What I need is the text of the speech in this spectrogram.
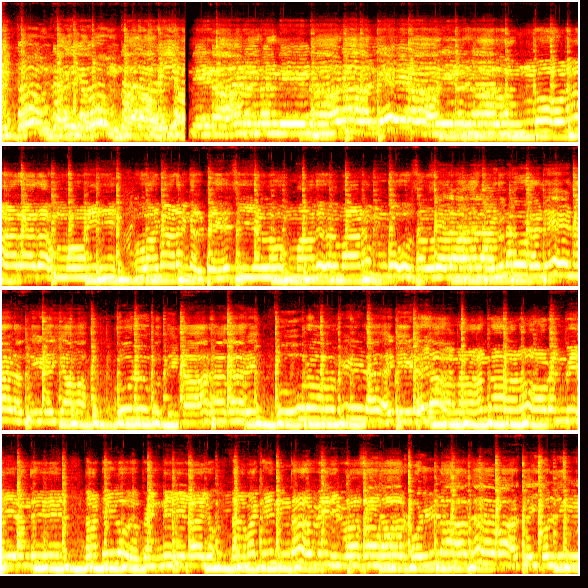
தப்பித்தோம் தகதிகளோம் தாதாதையா வந்தோணாரதம் மோனி வாழ்வாடங்கள் பேசியல்லோம் மாது மான சொல்லி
